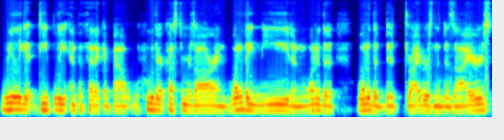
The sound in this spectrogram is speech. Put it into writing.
really get deeply empathetic about who their customers are and what do they need and what are the what are the drivers and the desires.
